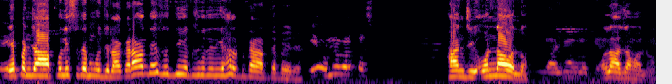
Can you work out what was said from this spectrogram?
ਇਹ ਪੰਜਾਬ ਪੁਲਿਸ ਦੇ ਮੁਜਰਾ ਕਰਾਂਦੇ ਸੁੱਧੀ ਇੱਕ ਦੂਜੇ ਦੀ ਹੈਲਪ ਕਰਾਉਂਦੇ ਪਏ ਜੇ। ਇਹ ਉਹਨਾਂ ਵੱਲ ਪਸ ਹਾਂਜੀ ਉਹਨਾਂ ਵੱਲੋਂ। ਮੁਲਾਜ਼ਮਾਂ ਵੱਲੋਂ ਕਿਹਾ। ਮੁਲਾਜ਼ਮ ਵੱਲੋਂ।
